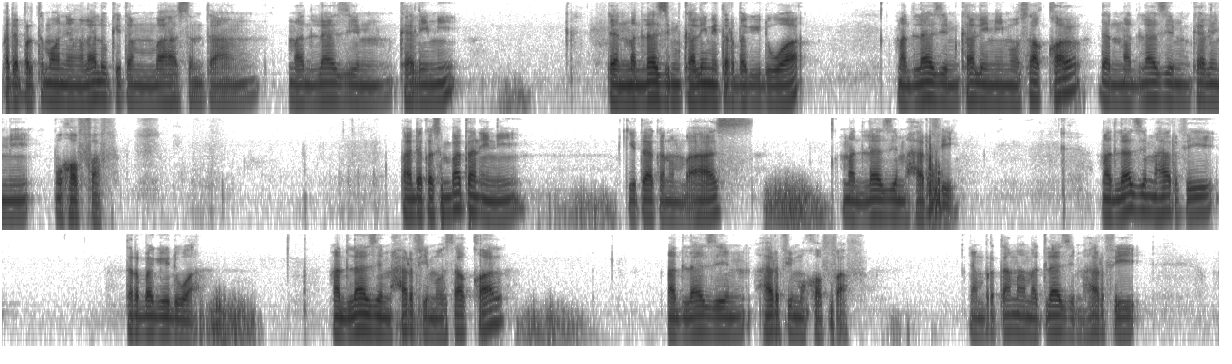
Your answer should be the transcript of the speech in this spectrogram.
Pada pertemuan yang lalu kita membahas tentang mad lazim kalimi dan mad lazim kalimi terbagi dua. Mad lazim kalimi musaqqal dan mad lazim kalimi mukhaffaf. Pada kesempatan ini kita akan membahas mad lazim harfi. Mad lazim harfi terbagi dua. Mad lazim harfi musaqqal, mad lazim harfi mukhaffaf. Yang pertama mad lazim harfi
